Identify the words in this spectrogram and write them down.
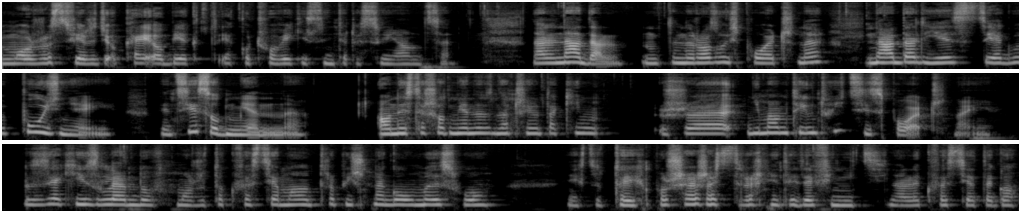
może stwierdzić, ok, obiekt jako człowiek jest interesujący. No ale nadal, no ten rozwój społeczny nadal jest jakby później, więc jest odmienny. On jest też odmienny w znaczeniu takim, że nie mamy tej intuicji społecznej z jakich względów? Może to kwestia monotropicznego umysłu? Nie chcę tutaj poszerzać strasznie tej definicji, no ale kwestia tego,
